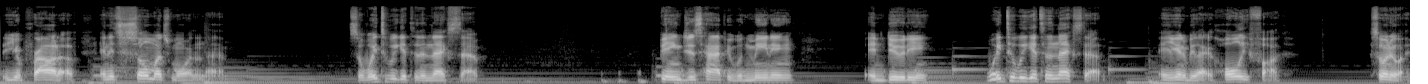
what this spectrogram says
that you're proud of, and it's so much more than that. So wait till we get to the next step. Being just happy with meaning and duty. Wait till we get to the next step. And you're gonna be like, holy fuck. So anyway,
